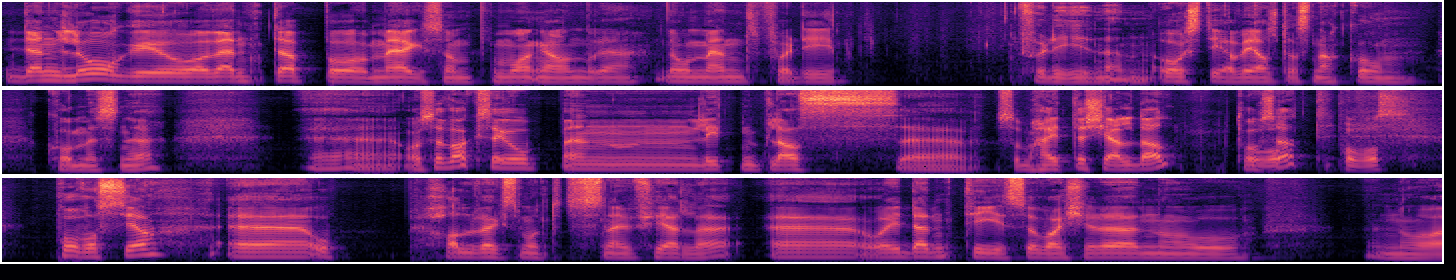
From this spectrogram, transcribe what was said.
Den lå jo og venta på meg som på mange andre nordmenn, fordi, fordi den årstida vi alltid snakker om, kom med snø. Eh, og så vokste jeg opp en liten plass eh, som heter Skjeldal, fortsatt. På Voss? På Voss, ja. Eh, opp halvveis mot Snaufjellet. Eh, og i den tid så var ikke det noe, noe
